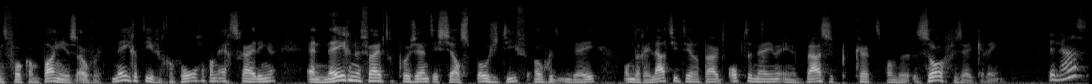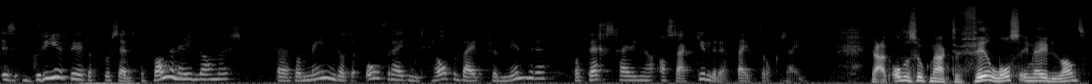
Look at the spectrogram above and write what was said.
voor campagnes over negatieve gevolgen van echtscheidingen. En 59% is zelfs positief over het idee om de relatietherapeut op te nemen in het basispakket van de zorgverzekering. Daarnaast is 43% van de Nederlanders uh, van mening dat de overheid moet helpen bij het verminderen van vechtscheidingen als daar kinderen bij betrokken zijn. Ja, het onderzoek maakte veel los in Nederland.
